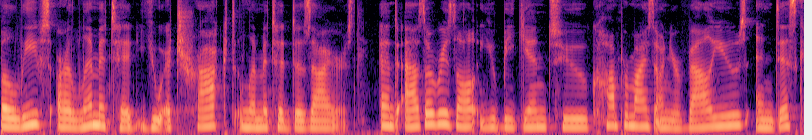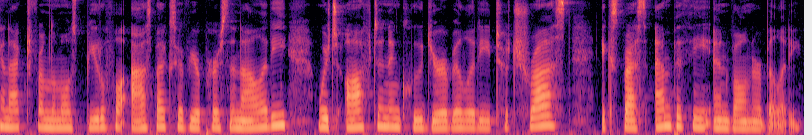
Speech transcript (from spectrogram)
beliefs are limited, you attract limited desires. And as a result, you begin to compromise on your values and disconnect from the most beautiful aspects of your personality, which often include your ability to trust, express empathy, and vulnerability.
